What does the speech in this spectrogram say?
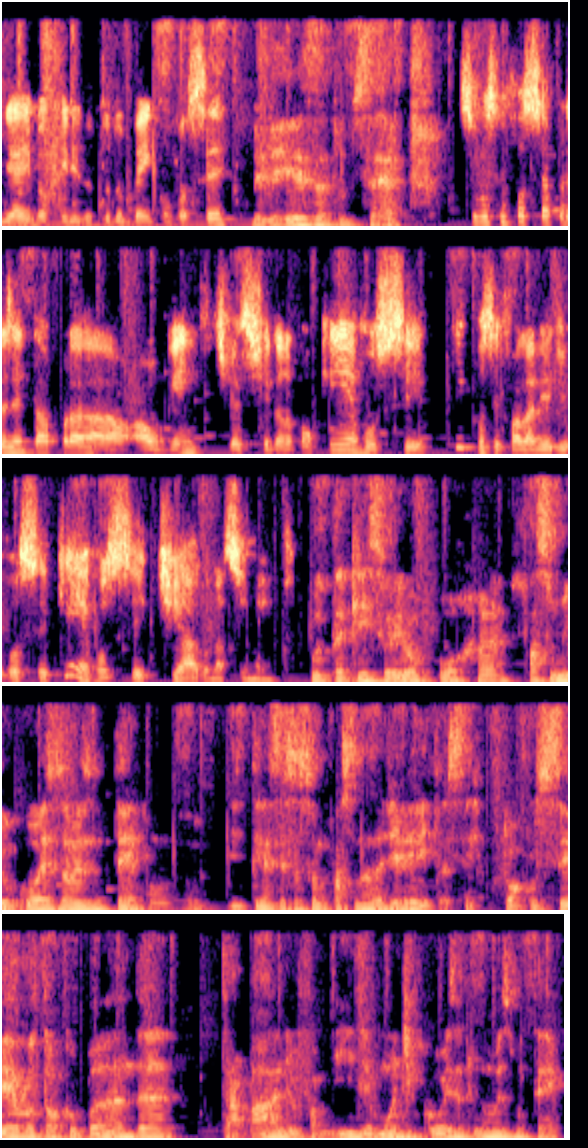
E aí, meu querido, tudo bem com você? Beleza, tudo certo. Se você fosse se apresentar para alguém que estivesse chegando, pô, quem é você? O que você falaria de você? Quem é você, Tiago Nascimento? Puta, quem sou eu? Porra, faço mil coisas ao mesmo tempo e tenho a sensação que faço nada direito, assim. Toco selo, toco banda, trabalho, família, um monte de coisa, tudo ao mesmo tempo.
